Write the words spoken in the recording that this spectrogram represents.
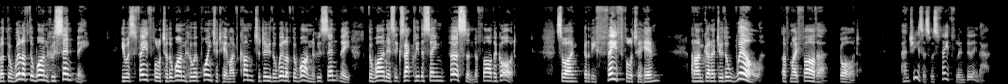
but the will of the one who sent me. He was faithful to the one who appointed him. I've come to do the will of the one who sent me. The one is exactly the same person, the Father God. So I'm going to be faithful to him, and I'm going to do the will of my Father, God. And Jesus was faithful in doing that.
